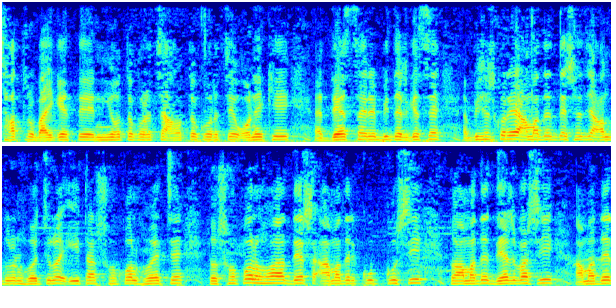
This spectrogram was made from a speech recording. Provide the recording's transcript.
ছাত্র বাইকেতে নিহত করেছে, আহত করেছে। অনেকেই দেশ ছেড়ে বিদেশ গেছে। বিশেষ করে আমাদের দেশে যে আন্দোলন হয়েছিল, এটা সফল হয়েছে। তো সফল হওয়া দেশ আমাদের খুব খুশি। তো আমাদের দেশবাসী, আমাদের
